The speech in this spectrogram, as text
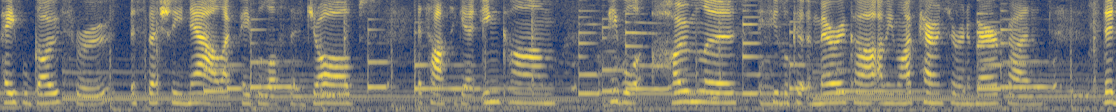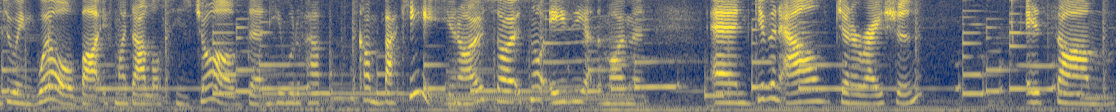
people go through, especially now, like people lost their jobs, it's hard to get income, people are homeless. If you look at America, I mean, my parents are in America and they're doing well, but if my dad lost his job, then he would have have come back here, you know? So it's not easy at the moment. And given our generation, it's um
